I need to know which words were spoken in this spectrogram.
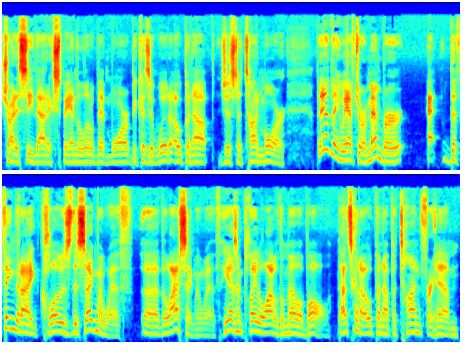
Try to see that expand a little bit more because it would open up just a ton more. The other thing we have to remember, the thing that I closed the segment with, uh, the last segment with, he hasn't played a lot with LaMelo Ball. That's going to open up a ton for him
